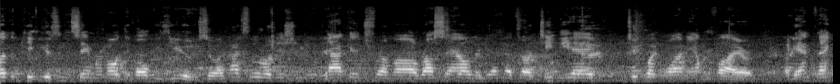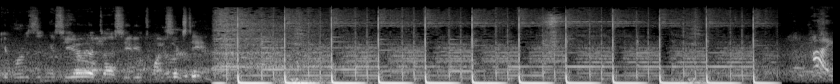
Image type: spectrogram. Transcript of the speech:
let them keep using the same remote they've always used. So a nice little addition to the package from uh, Russound. Again, that's our TVA 2.1 amplifier. Again, thank you for visiting us here at uh, CEDIA 2016. Hi,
